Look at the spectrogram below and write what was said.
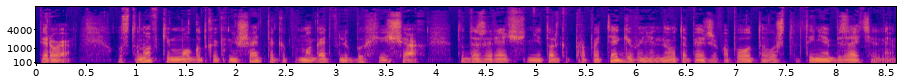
Первое. Установки могут как мешать, так и помогать в любых вещах. Тут даже речь не только про подтягивание, но вот опять же по поводу того, что ты не обязательный.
